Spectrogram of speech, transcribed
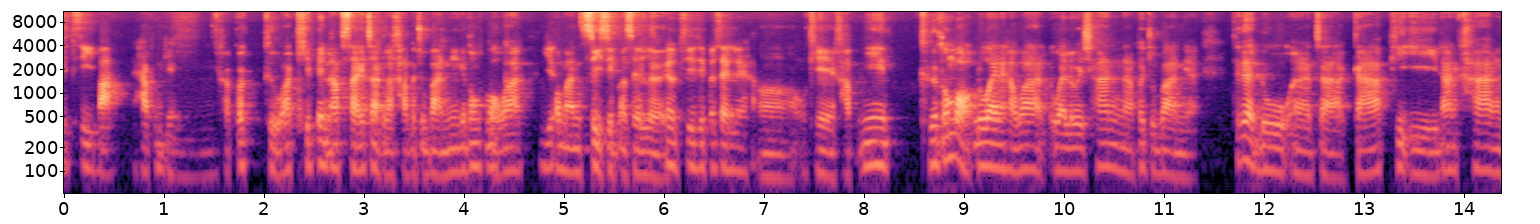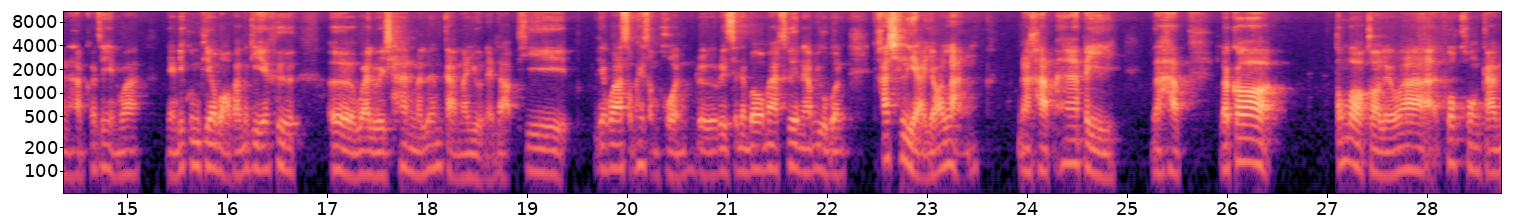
14 บาทนะครับคุณเก่งครับก็ถือว่าคิดเป็นอัพไซด์จากราคาปัจจุบันนี้ก็ต้องบอกว่าเยอะประมาณ 40%เลยเกือบ40%เลยครับอ๋อโอเคครับนี่คือต้องบอกด้วยนะครับว่า valuation นะปัจจุบันเนี่ยถ้าเกิดดูอ่าจากกราฟ PE ด้านข้างนะครับ ก็จะเห็นว่าอย่างที่คุณเพียวบอกไปเมื่อกี้ก็คือเออ valuation มันเริ่มกลับมาอยู่ในระดับที่ เรียกว่าสมเหตุสมผลหรือ reasonable มากขึ้นนะครับ อยู่บนค่าเฉลี่ยย้อนหลังนะครับ 5 ปีนะครับ แล้วก็ต้องบอกก่อนเลยว่าพวกโครงการใ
